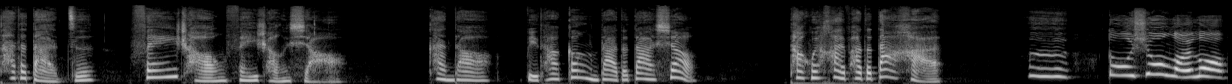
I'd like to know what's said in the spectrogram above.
它的胆子非常非常小。看到比他更大的大象，他会害怕的大喊：“呃，大象来了！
